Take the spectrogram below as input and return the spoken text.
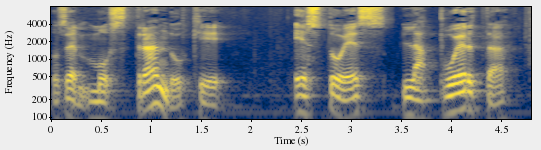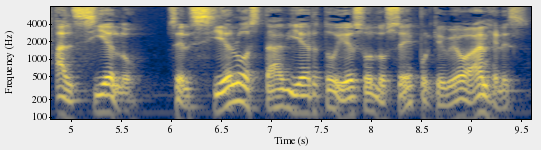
o sea, mostrando que esto es la puerta al cielo. O sea, el cielo está abierto y eso lo sé porque veo ángeles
